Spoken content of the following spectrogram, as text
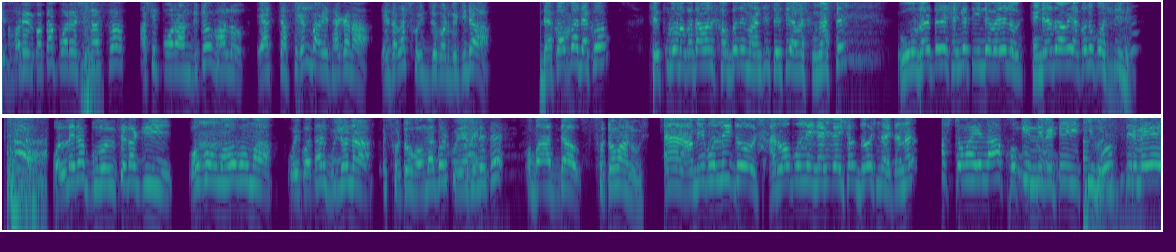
এ ঘরের কথা পরে শোনাচ্ছ আসে পরান দুটো ভালো। একটা সেকেন্ড বাড়ি থাকে না এ জ্বালা সহ্য করবে কিনা দেখো আব্বা দেখো। সে পুরোনো কথা আমার সবগুলি মানছি চেয়েছি আবার শোনাচ্ছে ওর ঘরে থেকে সেনকে তিনটে বেরোলো সেনটা তো আমি এখনও করছি না। বললে বলছেটা কি? ও বৌমা ও বোমা ওই কথা আর ভুলো না। ছোট বৌমা একবার কইয়া ফেলেছে ও বাদ দাও ছোট মানুষ। হ্যাঁ আমি বললেই দোষ আর ও বললেই এই- এইসব দোষ নাই তাই না? নষ্ট মহিলা ফকির নিবিটি বস্তির মেয়ে।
